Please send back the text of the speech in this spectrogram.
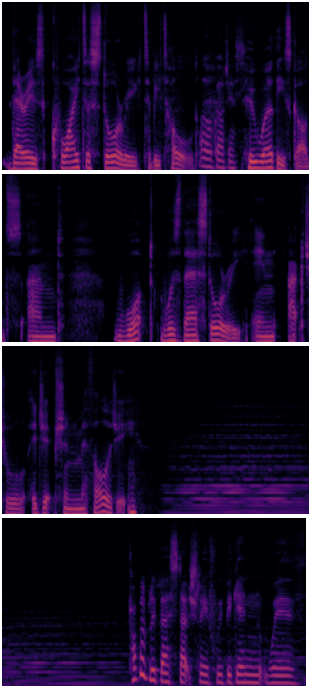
there is quite a story to be told. Oh, God, yes. Who were these gods, and what was their story in actual Egyptian mythology? Probably best, actually, if we begin with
